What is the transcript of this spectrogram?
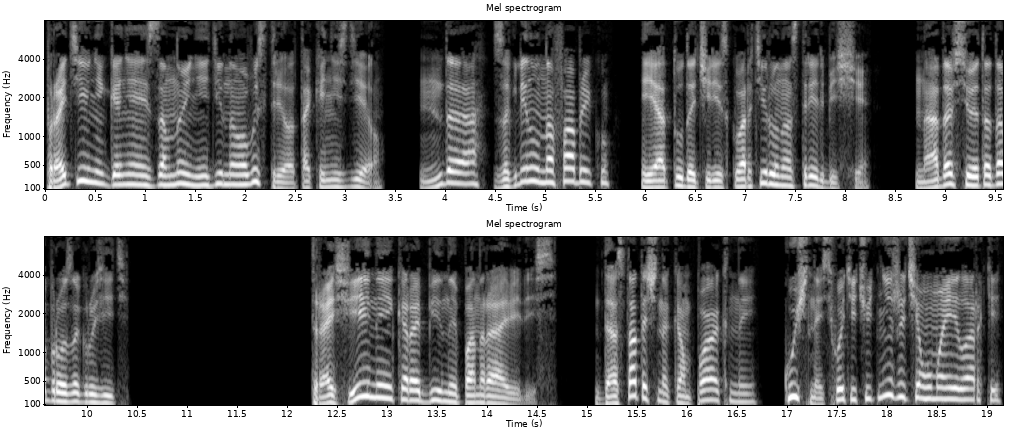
Противник, гоняясь за мной, ни единого выстрела так и не сделал. Да, заглянул на фабрику и оттуда через квартиру на стрельбище. Надо все это добро загрузить. Трофейные карабины понравились. Достаточно компактный, кучность хоть и чуть ниже, чем у моей ларки,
